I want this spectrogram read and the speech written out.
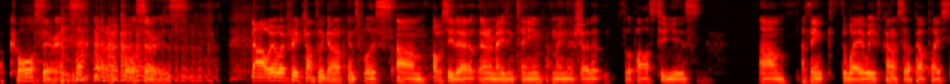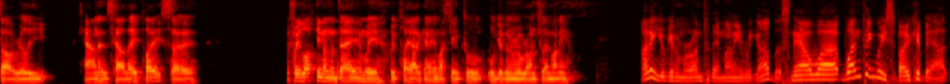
Of course there is. of course there is. No, we're, we're pretty confident going up against Bliss. Um, obviously, they're, they're an amazing team. I mean, they've showed it for the past two years. Um, I think the way we've kind of set up our play style really counters how they play. So if we lock in on the day and we, we play our game, I think we'll, we'll give them a real run for their money. I think you'll give them a run for their money regardless. Now, uh, one thing we spoke about,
